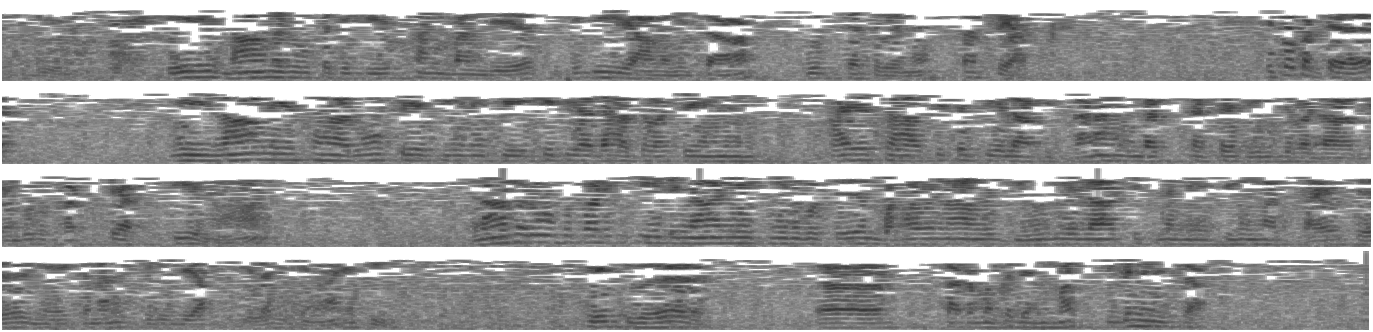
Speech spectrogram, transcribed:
ඒ නාම රූප දෙකේ සම්බන්ධය සිදී යාම නිසා උද්ගත වෙන සත්‍යයක්. එතකොට මේ නාමය සහ රූපය කියන එකේ කෙටි අදහස වශයෙන් කය සහ සිත කියලා අපි ගණන් ගන්නට ඊට වඩා ගැඹුරු කටයක් තියෙනවා. නාම රූප පරිච්ඡේද ඥානය කියනකොට භාවනාව දියුණු වෙලා සිටින මේ සිංහත් අයට මේක නම් සිළු දෙයක් කියලා හිතනවා ඇති. හේතුව තරමක දැනුමක් තිබෙන නිසා.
